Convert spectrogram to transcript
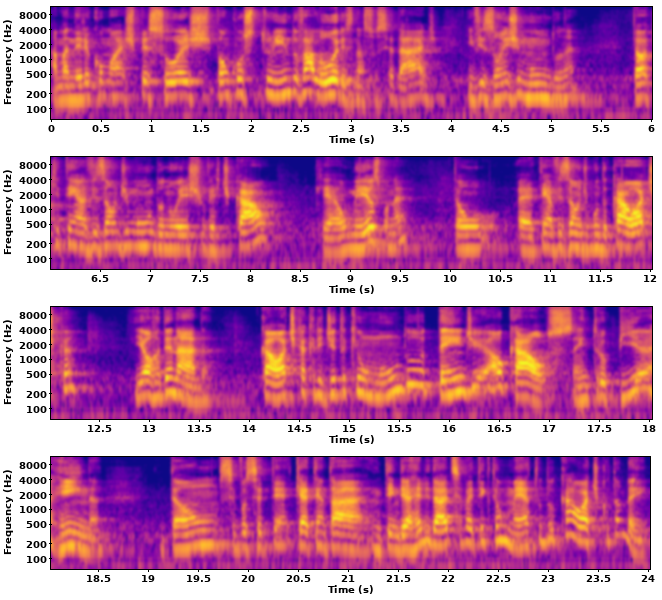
a maneira como as pessoas vão construindo valores na sociedade e visões de mundo. Né? Então, aqui tem a visão de mundo no eixo vertical, que é o mesmo, né? Então, é, tem a visão de mundo caótica e a ordenada. Caótica acredita que o mundo tende ao caos, a entropia reina. Então, se você te, quer tentar entender a realidade, você vai ter que ter um método caótico também.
